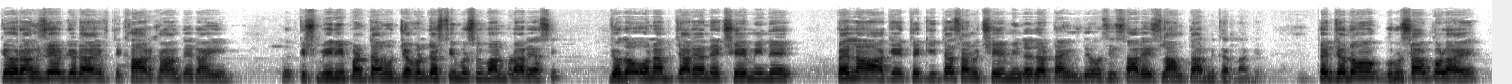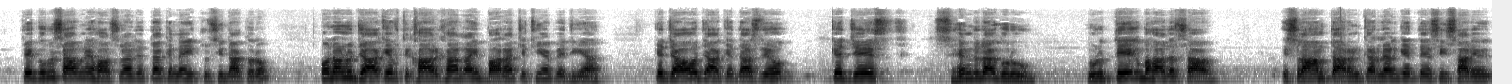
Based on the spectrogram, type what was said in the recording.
ਕਿ ਔਰੰਗਜ਼ੇਬ ਜਿਹੜਾ ਇਫਤਿਖਾਰ ਖਾਨ ਦੇ ਰਾਹੀਂ ਕਸ਼ਮੀਰੀ ਪੰਡਤਾਂ ਨੂੰ ਜ਼ਬਰਦਸਤੀ ਮੁਸਲਮਾਨ ਬਣਾ ਰਿਹਾ ਸੀ। ਜਦੋਂ ਉਹਨਾਂ ਵਿਚਾਰਿਆਂ ਨੇ 6 ਮਹੀਨੇ ਪਹਿਲਾਂ ਆ ਕੇ ਇੱਥੇ ਕੀਤਾ, ਸਾਨੂੰ 6 ਮਹੀਨੇ ਦਾ ਟਾਈਮ ਦਿਓ, ਅਸੀਂ ਸਾਰੇ ਇਸਲਾਮ ਧਾਰਨ ਕਰ ਲਾਂਗੇ। ਤੇ ਜਦੋਂ ਗੁਰੂ ਸਾਹਿਬ ਕੋਲ ਆਏ ਤੇ ਗੁਰੂ ਸਾਹਿਬ ਨੇ ਹੌਸਲਾ ਦਿੱਤਾ ਕਿ ਨਹੀਂ, ਤੁਸੀਂ ਨਾ ਕਰੋ। ਉਹਨਾਂ ਨੂੰ ਜਾ ਕੇ ਇਫਤਿਖਾਰ ਖਾਨ ਰਾਹੀਂ 12 ਚਿੱਠੀਆਂ ਭੇਜੀਆਂ। ਕਿ ਜਾਓ, ਜਾ ਕੇ ਦੱਸ ਦਿਓ ਕਿ ਜੇ ਹਿੰਦ ਦਾ ਗੁਰੂ ਗੁਰੂ ਤੇਗ ਬਹਾਦਰ ਸਾਹਿਬ ਇਸਲਾਮ ਧਾਰਨ ਕਰ ਲੈਣਗੇ ਤੇ ਅਸੀਂ ਸਾਰੇ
